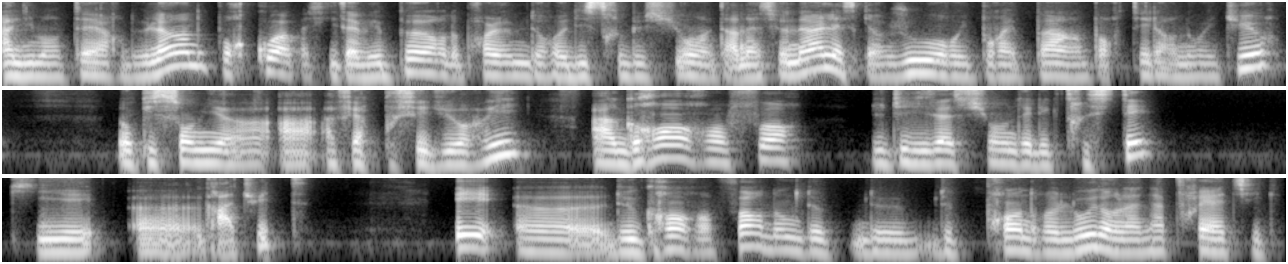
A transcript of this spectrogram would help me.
alimentaire de l'Inde. Pourquoi? Parce qu'ils avaient peur de problèmes de redistribution internationale. Est-ce qu'un jour, ils ne pourraient pas importer leur nourriture? Donc, ils se sont mis à, faire pousser du riz, à grand renfort d'utilisation d'électricité, qui est gratuite, et de grand renfort donc de, prendre l'eau dans la nappe phréatique.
